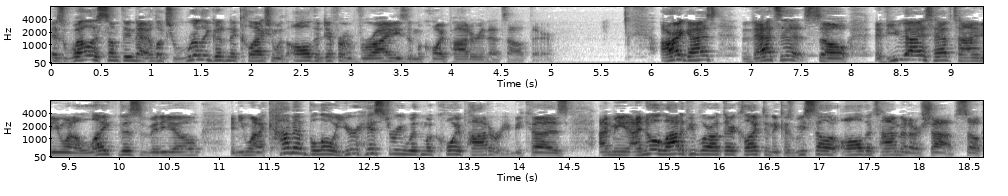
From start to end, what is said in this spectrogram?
as well as something that looks really good in the collection with all the different varieties of McCoy pottery that's out there. All right, guys, that's it. So if you guys have time, and you want to like this video, and you want to comment below your history with McCoy pottery because I mean, I know a lot of people are out there collecting it because we sell it all the time at our shop. So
